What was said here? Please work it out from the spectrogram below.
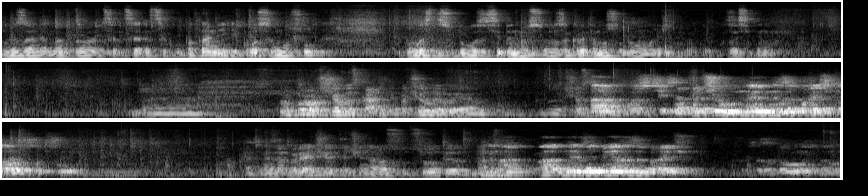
ми е, це, це, це клопотання і просимо суд провести судове засідання в закритому судовому засіданні. Прокурор, що ви скажете? Почули ви, е, що скажете? Так, ваша честь, я почув, не, не заперечую на розсуд суду. Не заперечуєте чи на розсуд суду? На- На- на- Не, за- я не заперечую. Це задоволення дано.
